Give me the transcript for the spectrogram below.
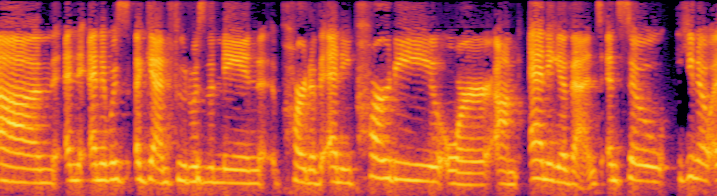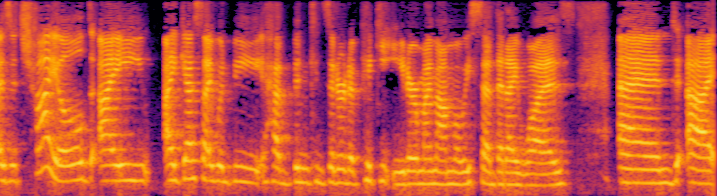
Um, and and it was again food was the main part of any party or um, any event. And so you know as a child i i guess i would be have been considered a picky eater. My mom always said that i was. And uh,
